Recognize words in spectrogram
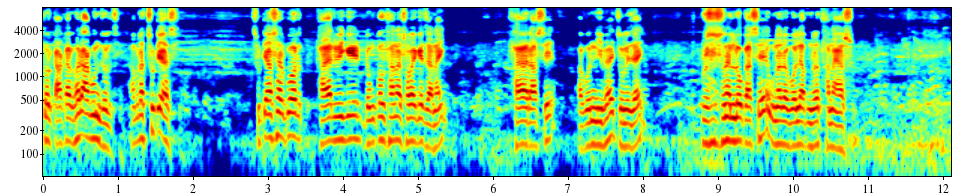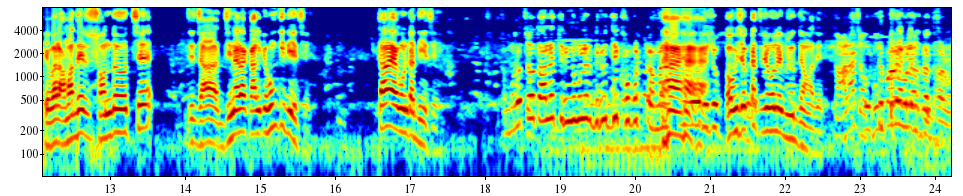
তোর কাকার ঘরে আগুন জ্বলছে। আমরা ছুটে আসি। ছুটে আসার পর ফায়ার ব্রিগেড, দমকল থানা সবাইকে জানাই। ফায়ার আসে, আগুন নিভায়, চলে যায়। প্রশাসনের লোক আসে, ওনারা বলে আপনারা থানায় আসুন। এবার আমাদের সন্দেহ হচ্ছে যে যা যিনারা কালকে হুমকি দিয়েছে তারাই আগুনটা দিয়েছে। মূলত তাহলে তৃণমূলের বিরুদ্ধে খবর মানে হ্যাঁ হ্যাঁ হ্যাঁ। অভিযোগটা তৃণমূলের বিরুদ্ধে আমাদের। কারা করতে পারে বলে আপনার ধারণা?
